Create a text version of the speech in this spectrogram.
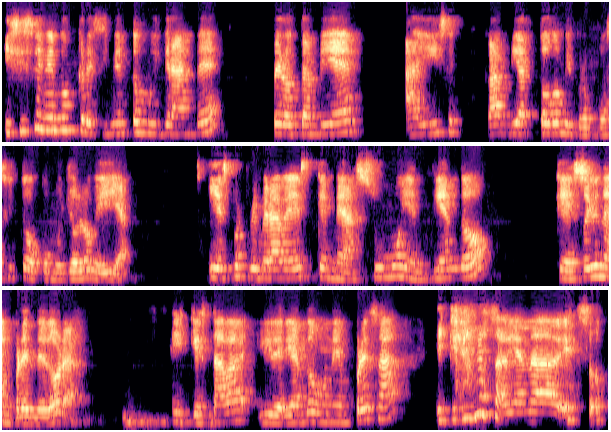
y sí se viendo un crecimiento muy grande, pero también ahí se cambia todo mi propósito como yo lo veía. Y es por primera vez que me asumo y entiendo que soy una emprendedora y que estaba liderando una empresa y que yo no sabía nada de eso.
